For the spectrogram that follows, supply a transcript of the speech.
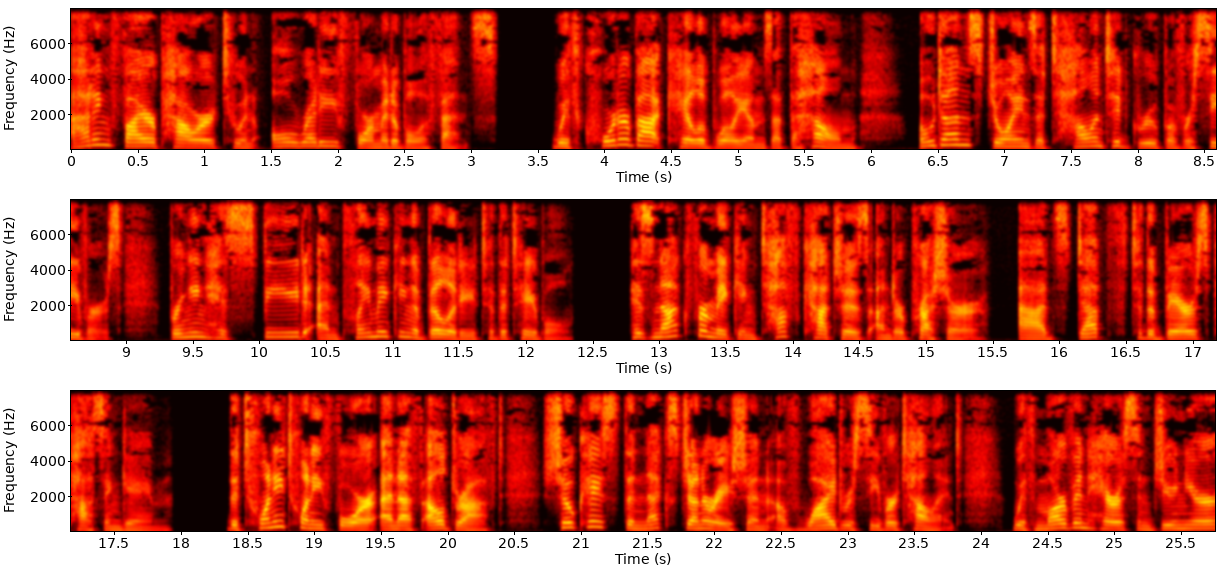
adding firepower to an already formidable offense. With quarterback Caleb Williams at the helm, Odunze joins a talented group of receivers, bringing his speed and playmaking ability to the table. His knack for making tough catches under pressure adds depth to the Bears' passing game. The 2024 NFL Draft showcased the next generation of wide receiver talent, with Marvin Harrison Jr.,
